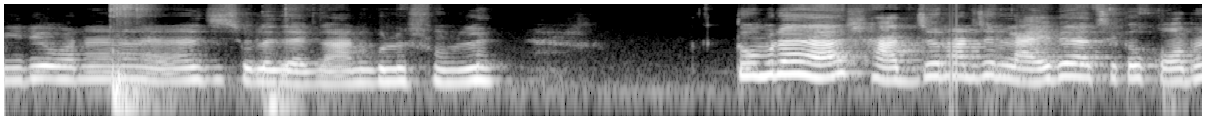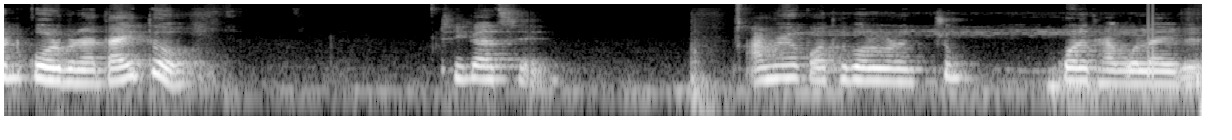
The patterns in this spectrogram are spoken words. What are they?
ভিডিও বানানোর এনার্জি চলে যায় গানগুলো শুনলে। তোমরা সাতজন আটজন লাইভে আছে, কেউ কমেন্ট করবে না, তাই তো? ঠিক আছে। আমিও কথা বলব না, চুপ করে থাকব লাইভে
